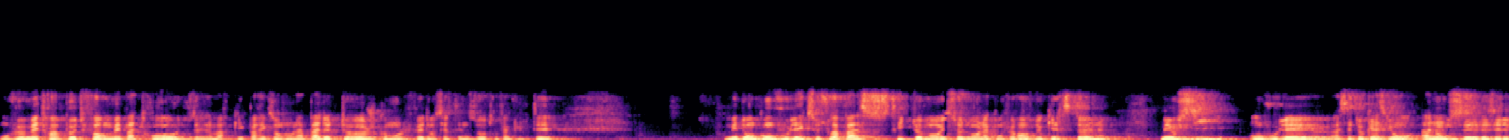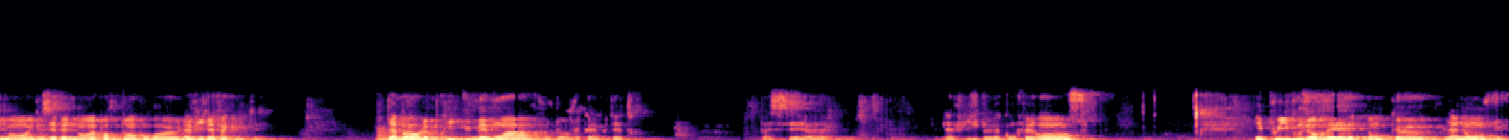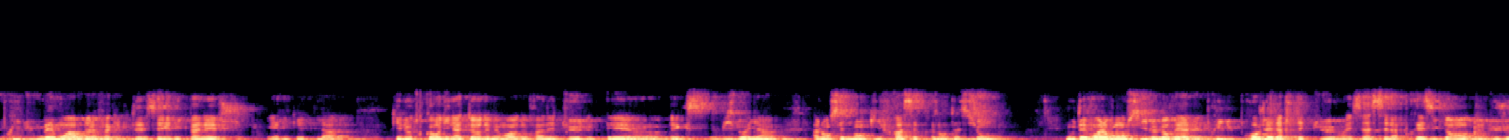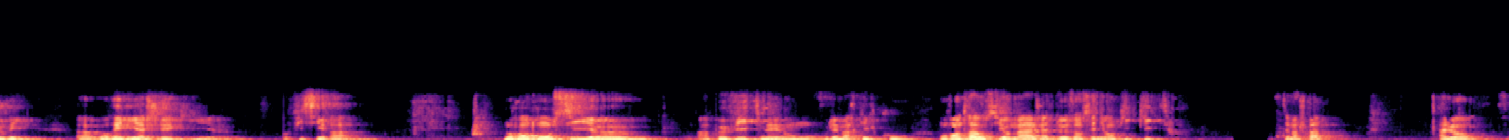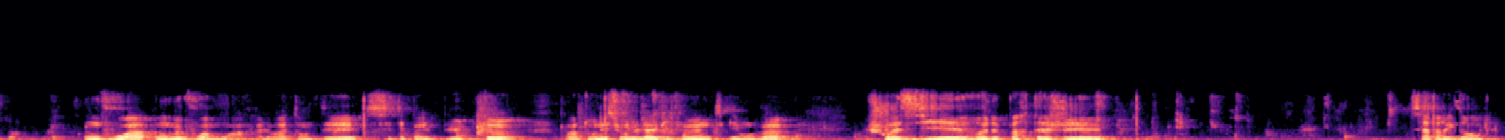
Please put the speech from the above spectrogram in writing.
On veut mettre un peu de forme, mais pas trop. Vous avez remarqué que, par exemple, on n'a pas de toge, comme on le fait dans certaines autres facultés. Mais donc, on voulait que ce ne soit pas strictement et seulement la conférence de Kirsten, mais aussi, on voulait, euh, à cette occasion, annoncer les éléments et les événements importants pour euh, la vie de la faculté. D'abord, le prix du mémoire. je vais quand même peut-être passer à l'affiche de la conférence. Et puis, vous aurez donc euh, l'annonce du prix du mémoire de la faculté. C'est Eric Vanèche, Eric est là, qui est notre coordinateur des mémoires de fin d'études et euh, ex-vice-doyen à l'enseignement, qui fera cette présentation. Nous dévoilerons aussi le lauréat du prix du projet d'architecture, et ça, c'est la présidente du jury, euh, Aurélie Haché, qui officiera. Nous rendrons aussi, euh, un peu vite, mais on voulait marquer le coup, on rendra aussi hommage à deux enseignants qui quittent. Ça marche pas? Alors, on voit, on me voit moi. Alors attendez, c'était pas le but. On va retourner sur le live event et on va choisir de partager ça par exemple.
